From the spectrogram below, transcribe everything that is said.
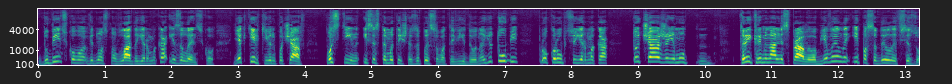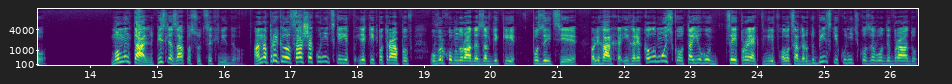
Дубінського відносно влади Єрмака і Зеленського. Як тільки він почав постійно і систематично записувати відео на Ютубі про корупцію Єрмака, то чаже йому три кримінальні справи об'явили і посадили в СІЗО. Моментально після запису цих відео. А наприклад, Саша Куніцький, який потрапив у Верховну Раду завдяки позиції олігарха Ігоря Коломойського, та його цей проект вів Олександр Дубінський, Куніцького заводив в раду,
